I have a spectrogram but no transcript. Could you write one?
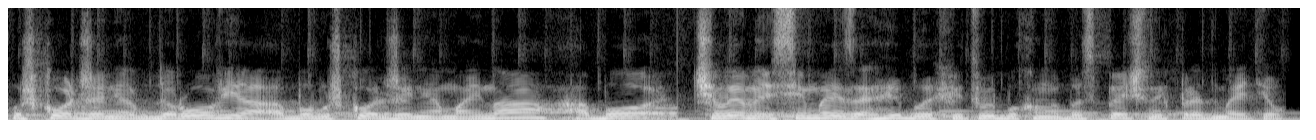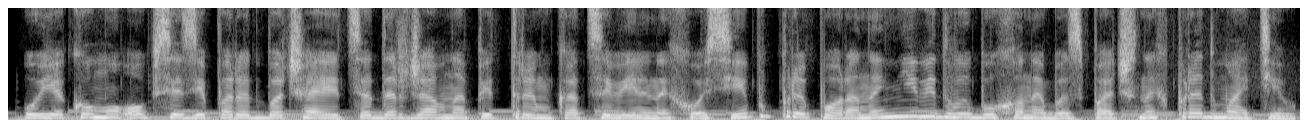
ушкодження здоров'я або ушкодження майна, або члени сімей загиблих від вибухонебезпечних предметів. У якому обсязі передбачається державна підтримка цивільних осіб при пораненні від вибухонебезпечних предметів?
